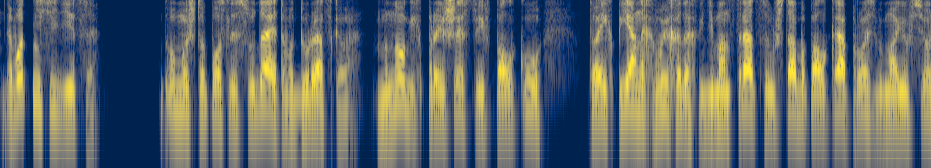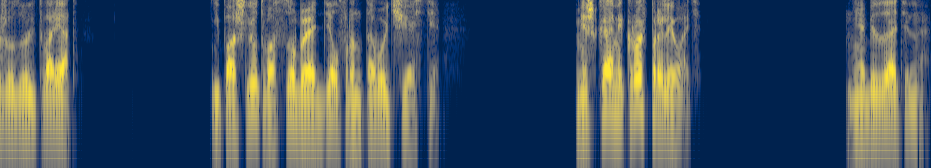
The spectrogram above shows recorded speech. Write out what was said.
Да вот не сидится. Думаю, что после суда этого дурацкого, многих происшествий в полку, твоих пьяных выходах и демонстраций у штаба полка просьбу мою все же удовлетворят и пошлют в особый отдел фронтовой части. Мешками кровь проливать? Не обязательно,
